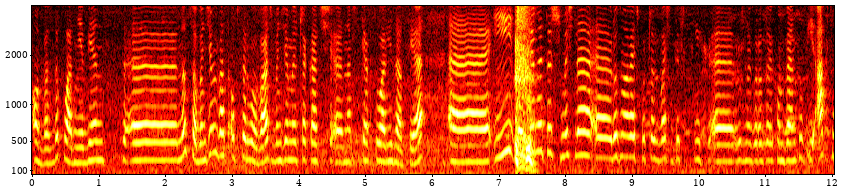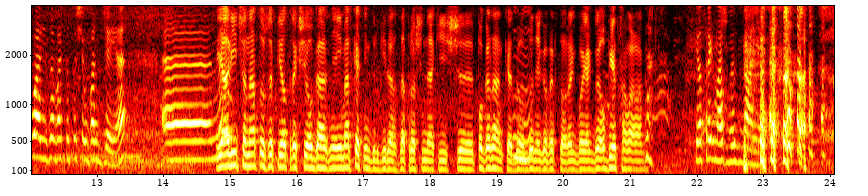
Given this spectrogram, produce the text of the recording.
Od Was, dokładnie, więc e, no co, będziemy Was obserwować, będziemy czekać e, na wszystkie aktualizacje e, i będziemy też, myślę, e, rozmawiać podczas właśnie tych wszystkich e, różnego rodzaju konwentów i aktualizować to, co się u Was dzieje. E, no, Ja liczę na to, że Piotrek się ogarnie i marketing drugi raz zaprosi na jakąś pogadankę do, do niego we wtorek, bo jakby obiecał, a Piotrek, masz wyzwanie.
